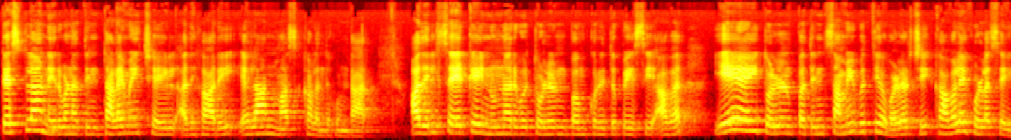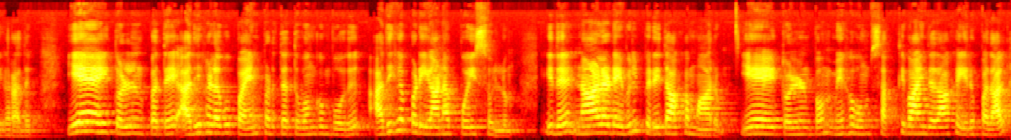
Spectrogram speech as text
டெஸ்லா நிறுவனத்தின் தலைமைச் செயல் அதிகாரி எலான் மஸ்க் கலந்து கொண்டார். அதில் செயற்கை நுண்ணறிவு தொழில்நுட்பம் குறித்து பேசிய அவர் ஏஐ தொழில்நுட்பத்தின் சமீபத்திய வளர்ச்சி கவலை கொள்ள செய்கிறது. ஏஐ தொழில்நுட்பத்தை அதிகளவு பயன்படுத்த துவங்கும் போது அதிகப்படியான பொய் சொல்லும். இது நாளடைவில் பெரிதாக மாறும். ஏஐ தொழில்நுட்பம் மிகவும் சக்தி வாய்ந்ததாக இருப்பதால்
